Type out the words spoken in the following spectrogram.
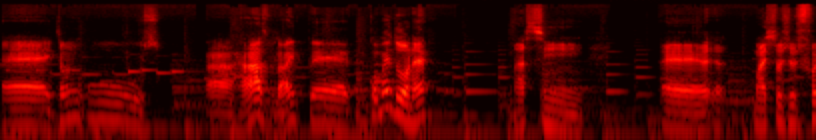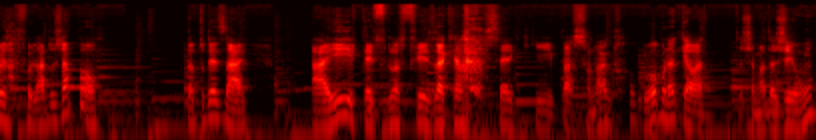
É, então os. A Hasbro lá é, encomendou, né? Assim. é, mas surgiu, foi, foi lá do Japão. Tanto design. Aí teve, fez aquela série que passou na Globo, né? Que é a chamada G1.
